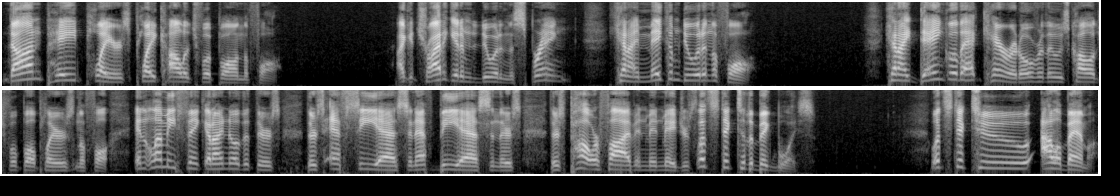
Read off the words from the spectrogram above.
non paid players play college football in the fall? I could try to get them to do it in the spring. Can I make them do it in the fall? Can I dangle that carrot over those college football players in the fall? And let me think. And I know that there's there's FCS and FBS and there's there's Power Five and mid majors. Let's stick to the big boys. Let's stick to Alabama.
